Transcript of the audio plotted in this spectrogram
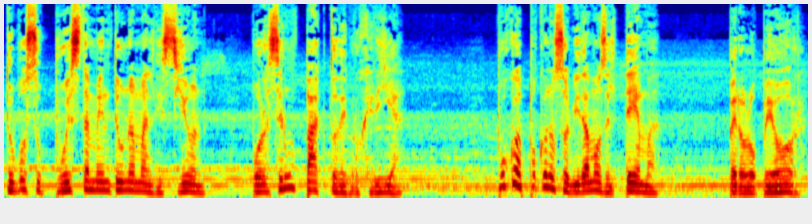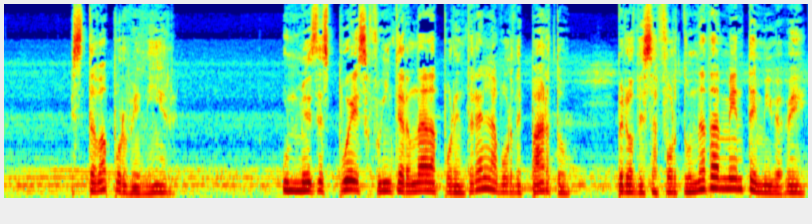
tuvo supuestamente una maldición por hacer un pacto de brujería. Poco a poco nos olvidamos del tema, pero lo peor estaba por venir. Un mes después fui internada por entrar en labor de parto, pero desafortunadamente mi bebé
